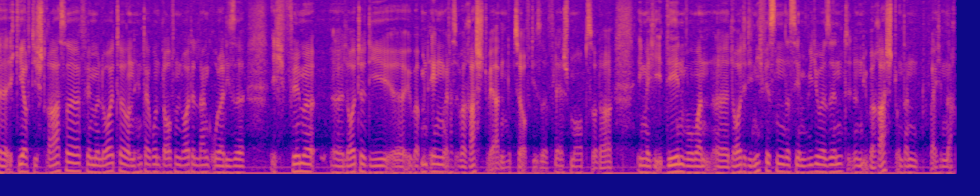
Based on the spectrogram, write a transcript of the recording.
äh, ich gehe auf die Straße, filme Leute und im Hintergrund laufen Leute lang oder diese, ich filme äh, Leute, die äh, über, mit irgendetwas überrascht werden. Gibt es ja oft diese Flashmobs oder irgendwelche Ideen, wo man äh, Leute, die nicht wissen, dass sie im Video sind, überrascht und dann gleich im, Nach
